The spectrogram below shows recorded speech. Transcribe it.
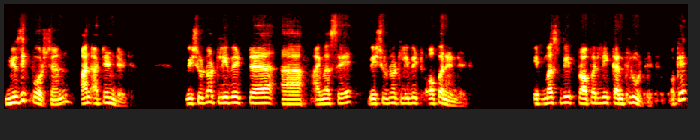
music portion unattended. We should not leave it, uh, uh, I must say, we should not leave it open-ended. It must be properly concluded. Okay,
